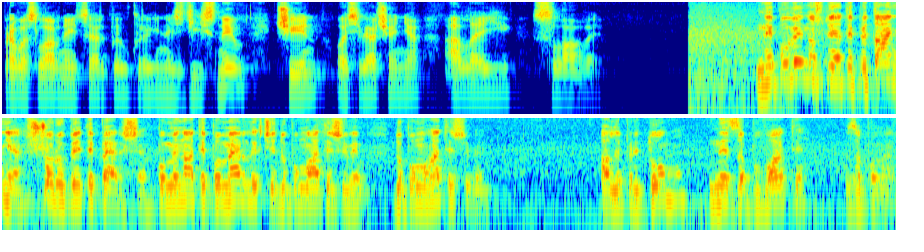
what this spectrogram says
Православної церкви України здійснив чин освячення алеї слави. Не повинно стояти питання, що робити перше: поминати померлих чи допомагати живим. Допомагати живим. Але при тому не забувати за померлих.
